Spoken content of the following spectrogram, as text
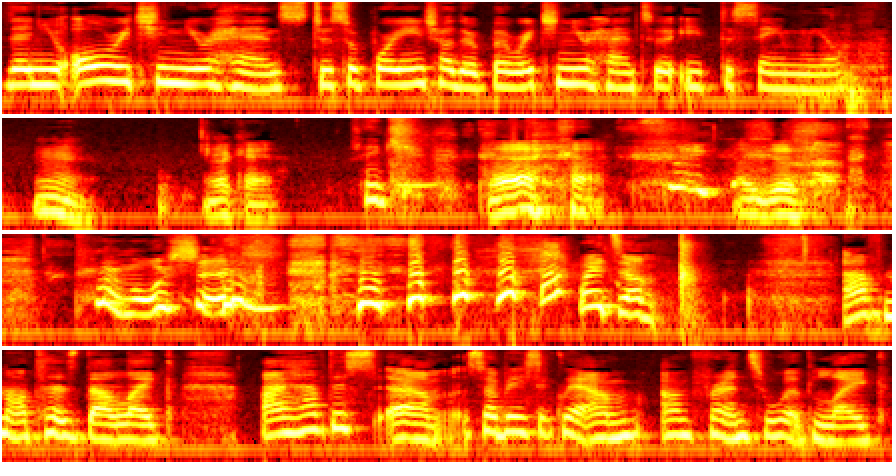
then you all reach in your hands to support each other, but reach in your hand to eat the same meal. Hmm. Okay. Thank you. I just promotion. Wait, so I've noticed that like I have this um so basically I'm I'm friends with like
